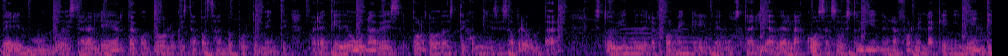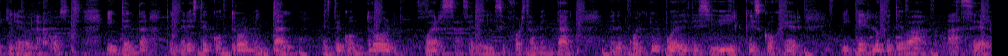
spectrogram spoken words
ver el mundo, estar alerta con todo lo que está pasando por tu mente, para que de una vez por todas te comiences a preguntar, ¿estoy viendo de la forma en que me gustaría ver las cosas o estoy viendo en la forma en la que mi mente quiere ver las cosas? Intenta tener este control mental, este control fuerza, se le dice fuerza mental, en el cual tú puedes decidir qué escoger y qué es lo que te va a hacer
